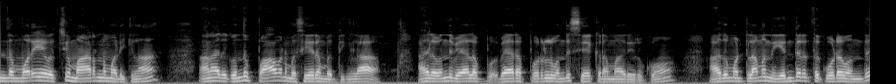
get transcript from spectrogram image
இந்த முறையை வச்சு மாரணம் அடிக்கலாம். ஆனால் அதுக்கு வந்து பாவம் நம்ம செய்கிறோம் பார்த்தீங்களா அதில் வந்து வேலை வேறு பொருள் வந்து சேர்க்குற மாதிரி இருக்கும். அது மட்டும் இல்லாமல் இந்த எந்திரத்தை கூட வந்து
